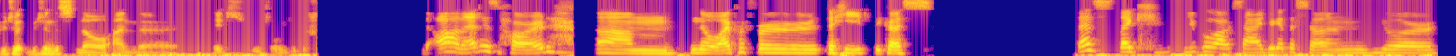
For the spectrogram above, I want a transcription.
between between the snow and the heat, which one would you prefer? oh, that is hard. Um, no, I prefer the heat because that's like you go outside, you get the sun, you're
